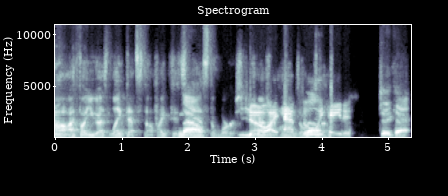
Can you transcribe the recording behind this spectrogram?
Oh, I thought you guys liked that stuff. Like, it's, No. that's the worst. No, I hands-on. absolutely hate it. JCat,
